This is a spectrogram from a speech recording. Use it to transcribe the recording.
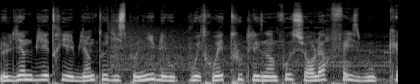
Le lien de billetterie est bientôt disponible et vous pouvez trouver toutes les infos sur leur Facebook.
